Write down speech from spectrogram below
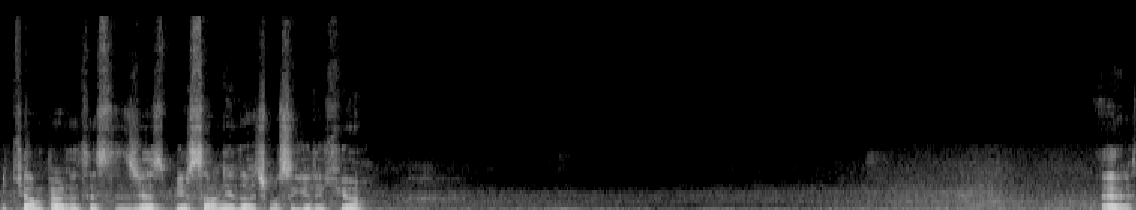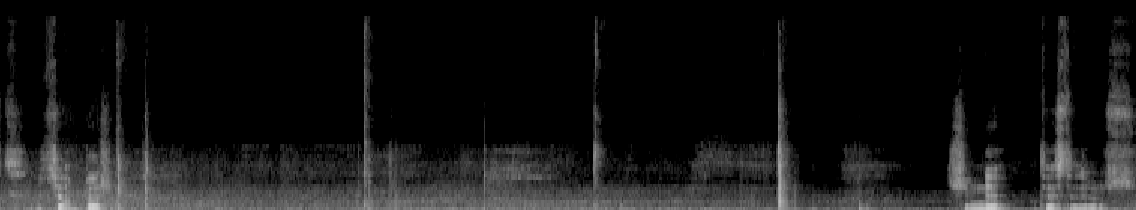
2 amperde test edeceğiz. 1 saniyede açması gerekiyor. Evet, 2 amper. Şimdi test ediyoruz.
